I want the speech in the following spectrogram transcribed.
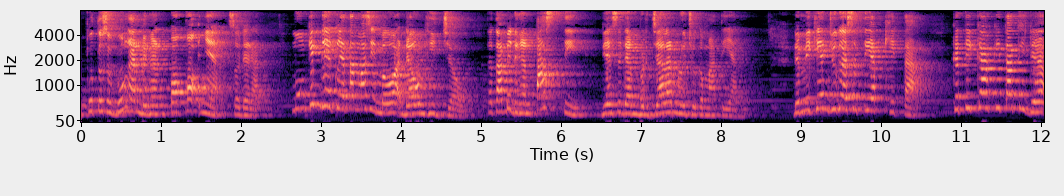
putus hubungan dengan pokoknya, saudara. Mungkin dia kelihatan masih bawa daun hijau, tetapi dengan pasti dia sedang berjalan menuju kematian. Demikian juga setiap kita, ketika kita tidak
